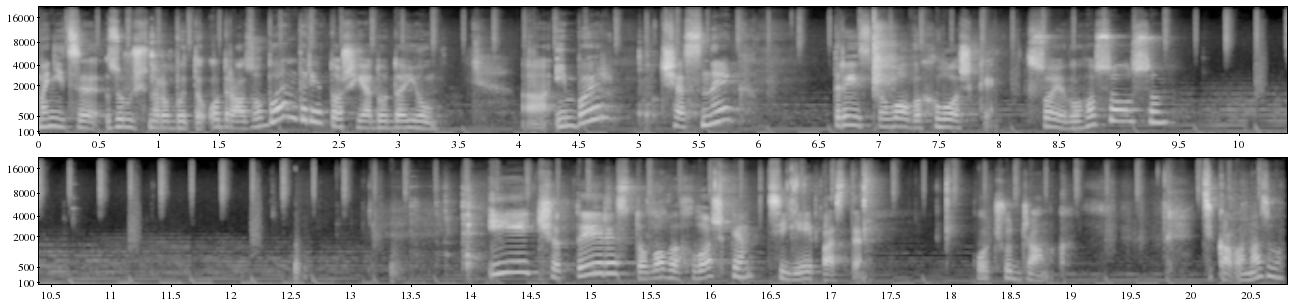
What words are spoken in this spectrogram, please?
Мені це зручно робити одразу в блендері, тож я додаю е, імбир, чесник, 3 столових ложки соєвого соусу. І 4 столових ложки цієї пасти. Кочуджанг. Цікава назва.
